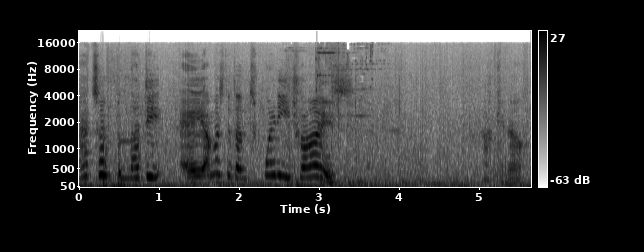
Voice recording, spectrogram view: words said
That's a bloody A. I must have done 20 tries. Fucking hell.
